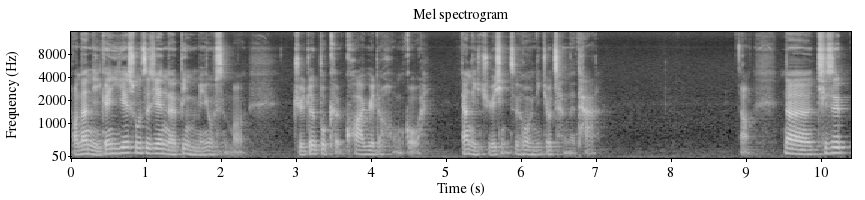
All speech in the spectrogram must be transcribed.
好，那你跟耶稣之间呢，并没有什么。绝对不可跨越的鸿沟啊！当你觉醒之后，你就成了他。好，那其实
